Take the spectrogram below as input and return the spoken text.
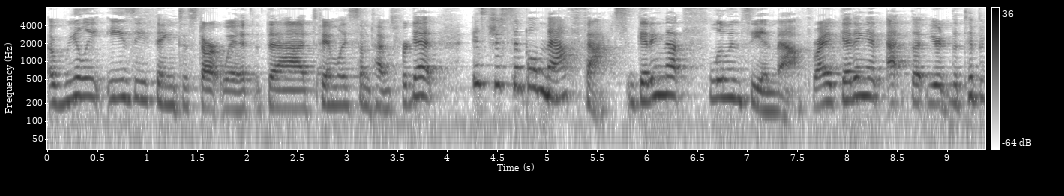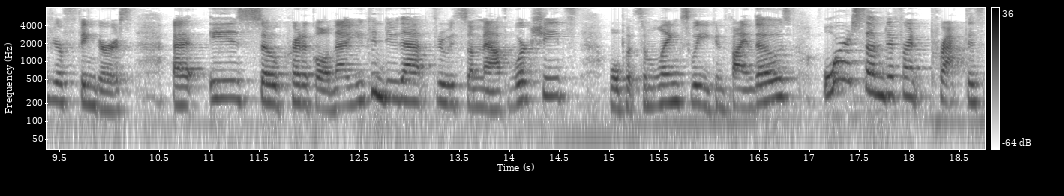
a really easy thing to start with that families sometimes forget is just simple math facts. Getting that fluency in math, right? Getting it at the, your, the tip of your fingers uh, is so critical. Now, you can do that through some math worksheets. We'll put some links where you can find those or some different practice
